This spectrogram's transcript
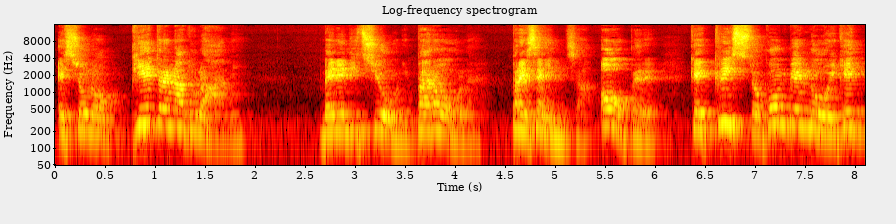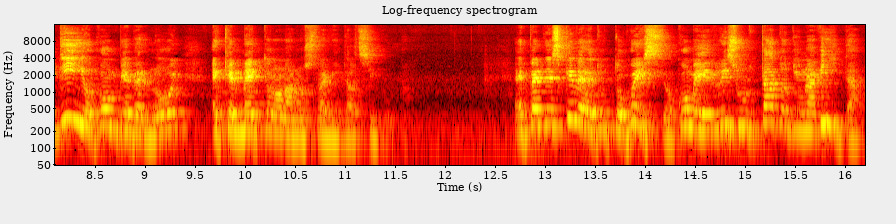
E sono pietre naturali benedizioni, parole, presenza, opere che Cristo compie in noi, che Dio compie per noi e che mettono la nostra vita al sicuro. E per descrivere tutto questo come il risultato di una vita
